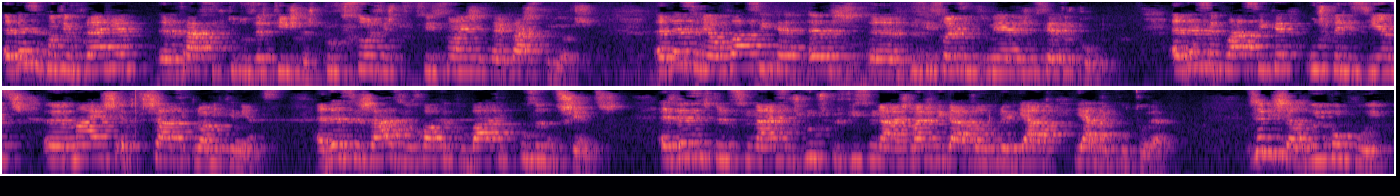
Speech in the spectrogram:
A dança contemporânea uh, traz sobretudo os artistas, professores e as profissões intelectuais superiores. A dança neoclássica, as uh, profissões intermédias no setor público. A dança clássica, os parisienses uh, mais apetrechados economicamente. A dança jazz e o rock acrobático, os adolescentes as danças tradicionais, os grupos profissionais mais ligados ao operariado e à agricultura. Jean-Michel Louis conclui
